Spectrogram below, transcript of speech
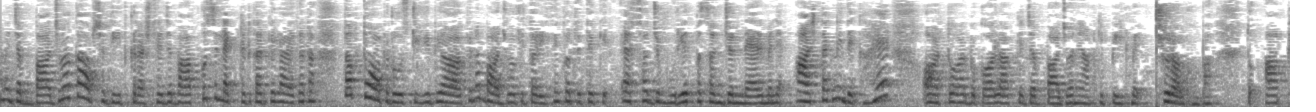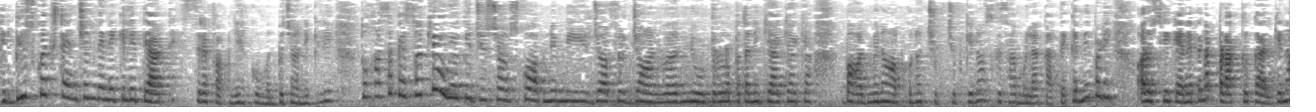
में जब बाजवा का आप शदीद क्रश थे, जब आपको सिलेक्टेड करके लाया गया था, तब तो आप रोज टीवी पे आके ना बाजवा की तारीफें करते थे कि ऐसा जमहूरियत पसंद जर्नैल मैंने आज तक नहीं देखा है। और तो और बकौल आपके जब बाजवा ने आपकी पीठ में छुरा घूमा तो आप फिर भी उसको एक्सटेंशन देने के लिए तैयार थे? सिर्फ़ अपनी हुकूमत बचाने के लिए। तो खासा पैसा क्या हो गया कि जिस शख्स को आपने मीर या फिर जानवर, न्यूट्रल और पता नहीं क्या क्या क्या, बाद में ना आपको ना छुप छुप के ना उसके साथ मुलाकातें करनी पड़ी और उसके कहने पे ना पड़क करके ना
